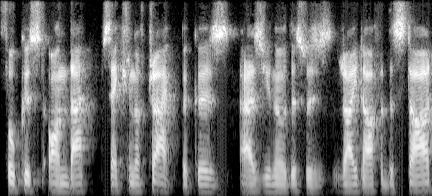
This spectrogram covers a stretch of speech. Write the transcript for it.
focused on that section of track because, as you know, this was right after the start,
